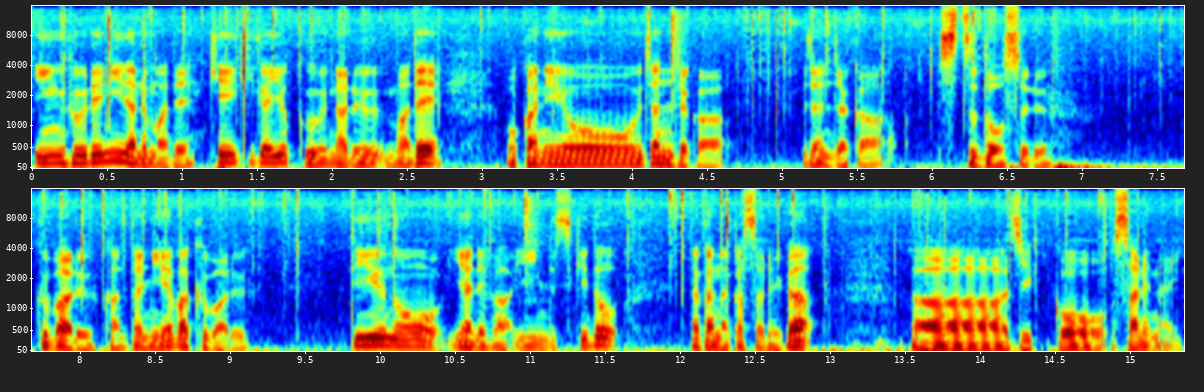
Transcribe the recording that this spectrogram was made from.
インフレになるまで景気が良くなるまでお金をじゃんじゃかじゃんじゃか出動する。配る。簡単に言えば配る。っていうのをやればいいんですけどなかなかそれがあ実行されない。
